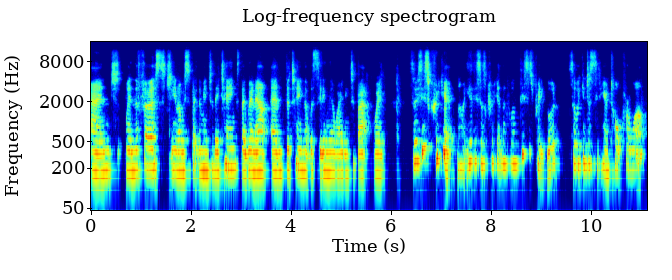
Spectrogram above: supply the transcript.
and when the first, you know, we split them into their teams, they went out and the team that was sitting there waiting to bat went, so is this cricket? And I went, yeah, this is cricket. And they went, this is pretty good. So we can just sit here and talk for a while.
